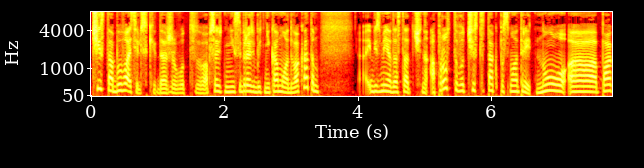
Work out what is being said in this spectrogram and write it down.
чисто обывательски даже, вот абсолютно не собираюсь быть никому адвокатом, без меня достаточно, а просто вот чисто так посмотреть. Но а, по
